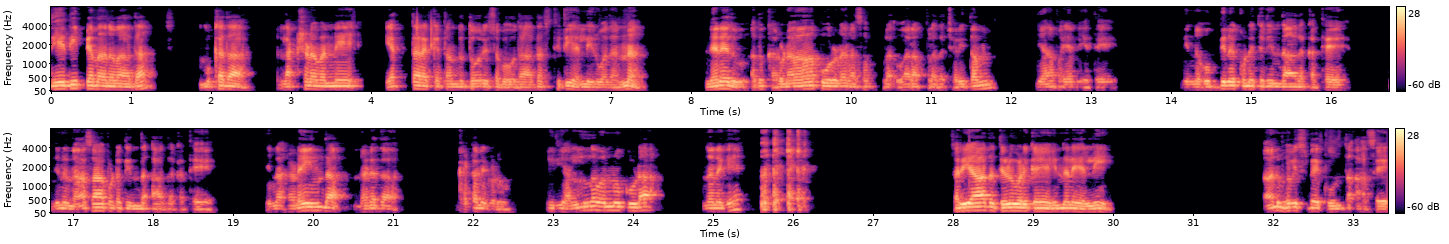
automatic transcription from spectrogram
ದೇದೀಪ್ಯಮಾನವಾದ ಮುಖದ ಲಕ್ಷಣವನ್ನೇ ಎತ್ತರಕ್ಕೆ ತಂದು ತೋರಿಸಬಹುದಾದ ಸ್ಥಿತಿಯಲ್ಲಿರುವುದನ್ನ ನೆನೆದು ಅದು ಕರುಣಾಪೂರ್ಣ ರಸಪ್ರ, ವರಪ್ರದ ಚರಿತಂ ಜ್ಞಾಪಯಮೇತೆ. ನಿನ್ನ ಹುಬ್ಬಿನ ಕುಣಿತದಿಂದ ಆದ ಕಥೆ, ನಿನ್ನ ನಾಸಾಪುಟದಿಂದ ಆದ ಕಥೆ ನಿನ್ನ ಹಣೆಯಿಂದ ನಡೆದ ಘಟನೆಗಳು, ಇದೆಲ್ಲವನ್ನೂ ಕೂಡ ನನಗೆ ಸರಿಯಾದ ತಿಳುವಳಿಕೆಯ ಹಿನ್ನೆಲೆಯಲ್ಲಿ ಅನುಭವಿಸಬೇಕು ಅಂತ ಆಸೆ.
